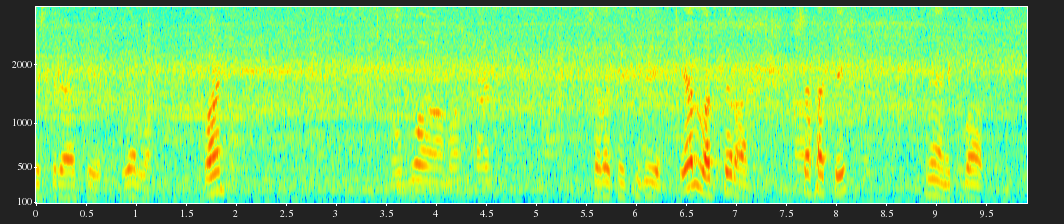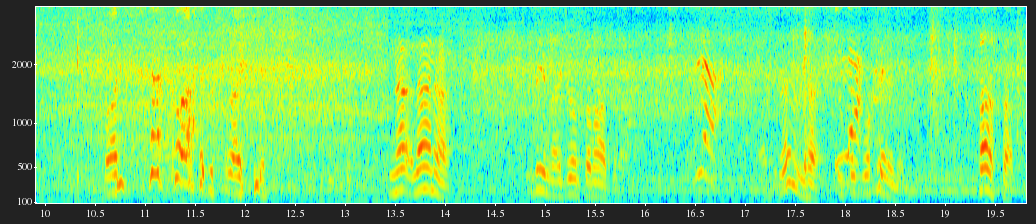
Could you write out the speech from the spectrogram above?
اشتري عصير يلا. وانت؟ شريت الكبير يلا بسرعة. اخذتي؟ اثنين كبار. وانت؟ واحد صغير. لا لا أنا ذي معجون طماطم؟ لا. يلا تطبخين صلصة صلصة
